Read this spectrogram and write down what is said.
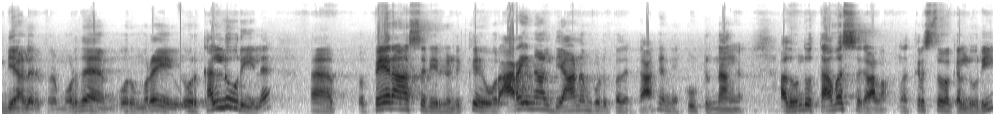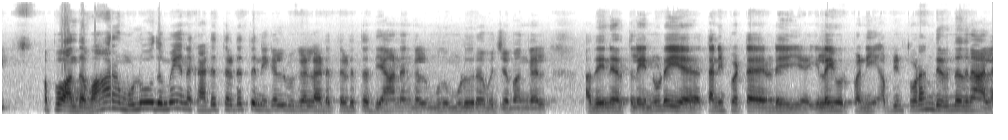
இந்தியாவில் இருக்கிற பொழுது ஒரு முறை ஒரு கல்லூரியில் பேராசிரியர்களுக்கு ஒரு அரை நாள் தியானம் கொடுப்பதற்காக என்னை கூப்பிட்டுருந்தாங்க. அது வந்து ஒரு தவசு காலம் கிறிஸ்தவ கல்லூரி. அப்போது அந்த வாரம் முழுவதுமே எனக்கு அடுத்தடுத்த நிகழ்வுகள் அடுத்தடுத்த தியானங்கள் முழு முழுரவு ஜபங்கள் அதே நேரத்தில் என்னுடைய தனிப்பட்ட என்னுடைய இளையோர் பணி அப்படின்னு தொடர்ந்து இருந்ததுனால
